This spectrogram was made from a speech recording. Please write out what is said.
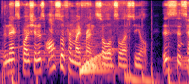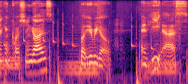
The next question is also from my friend Soul of Celestial. This is his second question, guys. But here we go. And he asks,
